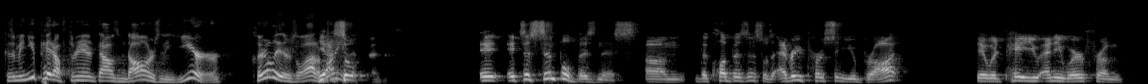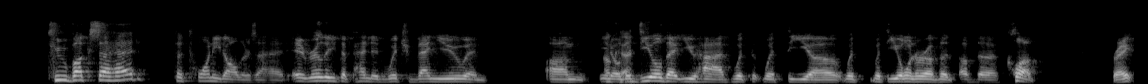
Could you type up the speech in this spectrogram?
because I mean, you paid off $300,000 in a year. Clearly, there's a lot of yeah, money so- in this business. It, it's a simple business. Um, the club business was every person you brought, they would pay you anywhere from two bucks a head to twenty dollars a head. It really depended which venue and um, you know the deal that you have with with the uh, with with the owner of the of the club, right?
